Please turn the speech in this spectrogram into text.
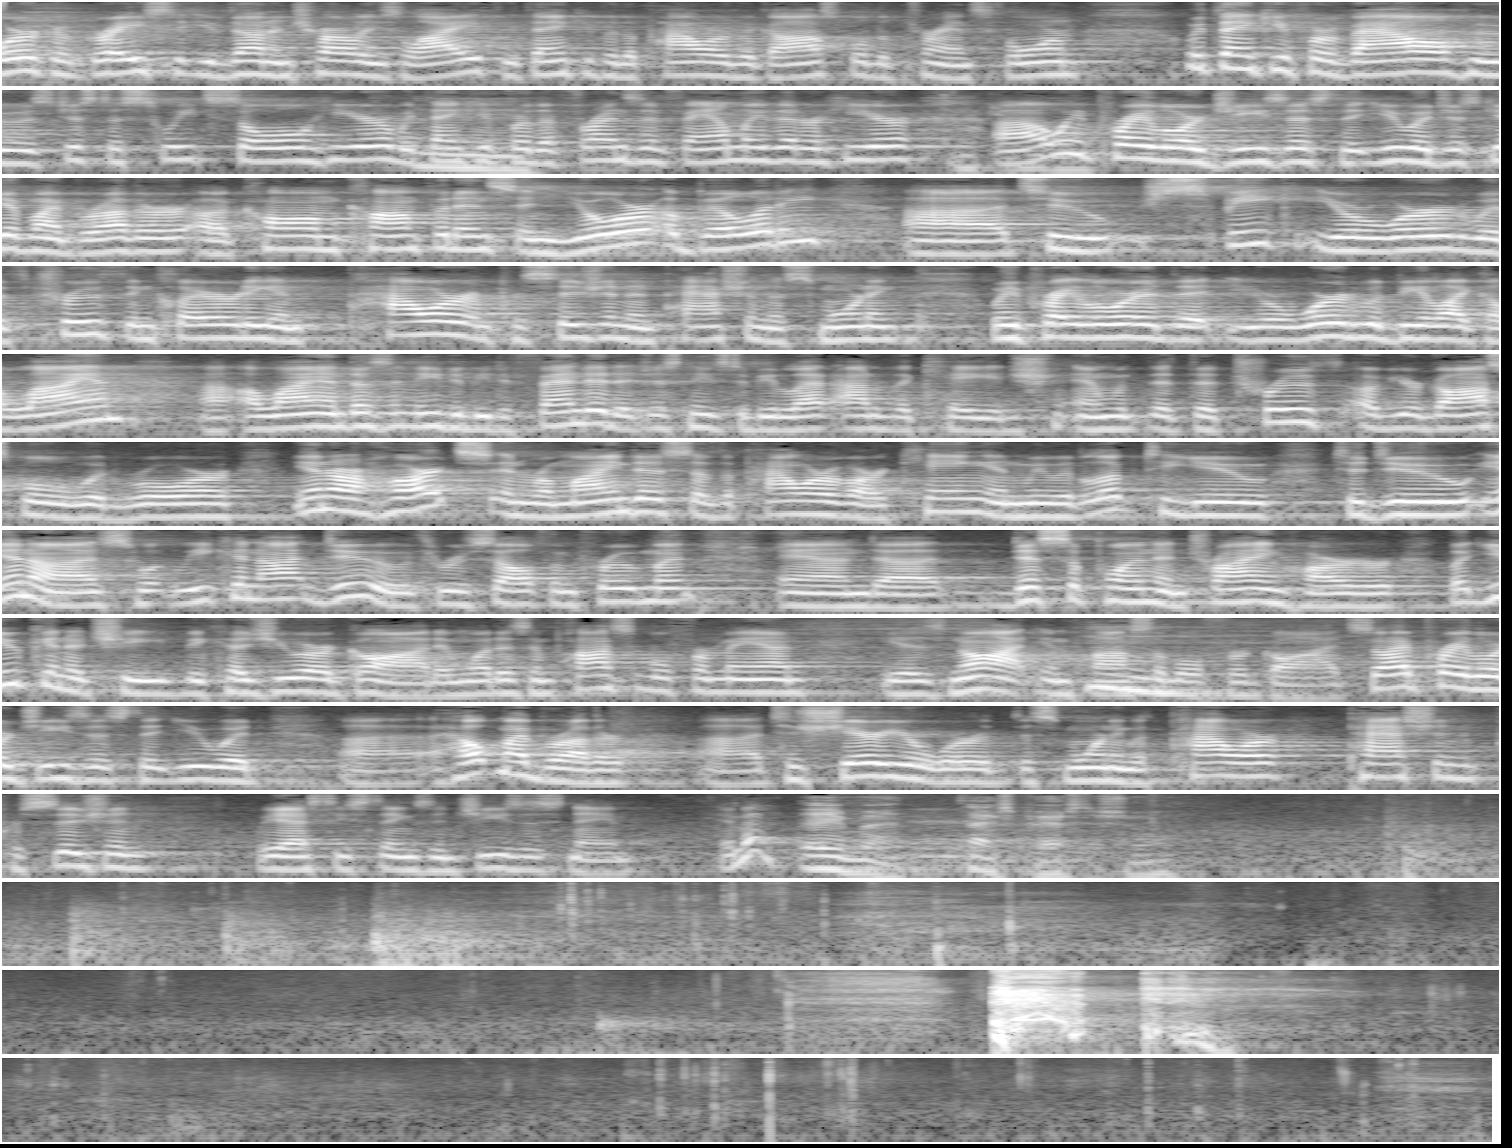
work of grace that you've done in Charlie's life. We thank you for the power of the gospel to transform. We thank you for Val, who is just a sweet soul here. We thank mm. you for the friends and family that are here. Uh, we pray, Lord Jesus, that you would just give my brother a calm confidence in your ability uh, to speak your word with truth and clarity and power and precision and passion this morning. We pray, Lord, that your word would be like a lion. Uh, a lion doesn't need to be defended, it just needs to be let out of the cage. And that the truth of your gospel would roar in our hearts and remind us of the power of our King. And we would look to you to do in us what we cannot do through self improvement and uh, discipline and trying harder, but you can achieve because you are God. And what is impossible for man is not impossible mm. for God. So I pray, Lord Jesus, that you would uh, help my brother uh, to share your word this morning with power, passion, precision. We ask these things in Jesus' name. Amen. Amen. Thanks, Pastor Sean.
